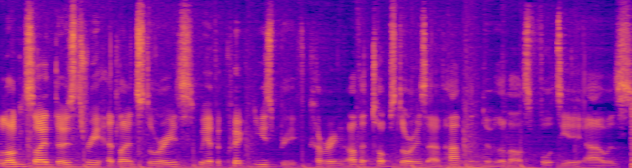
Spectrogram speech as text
Alongside those three headline stories, we have a quick news brief covering other top stories that have happened over the last 48 hours.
